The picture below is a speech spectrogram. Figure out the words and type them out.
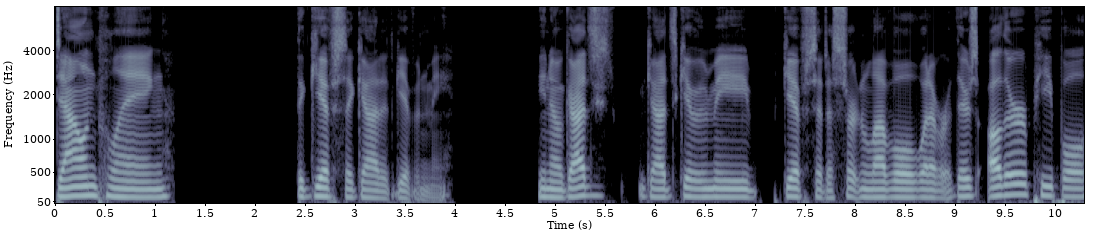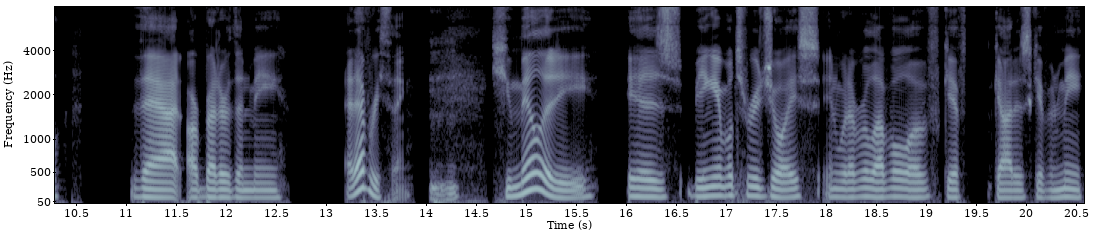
downplaying the gifts that God had given me. You know, God's God's given me gifts at a certain level, whatever. There's other people that are better than me at everything. Mhm. Humility is being able to rejoice in whatever level of gift God has given me,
